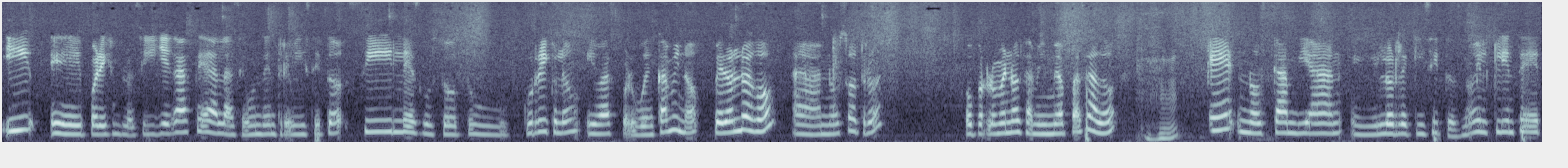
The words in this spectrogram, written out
Y, eh, por ejemplo, si llegaste a la segunda entrevista y todo, si les gustó tu currículum, ibas por buen camino, pero luego a nosotros, o por lo menos a mí me ha pasado, que nos cambian eh, los requisitos, ¿no? El cliente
